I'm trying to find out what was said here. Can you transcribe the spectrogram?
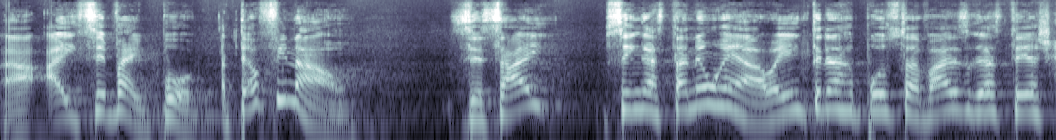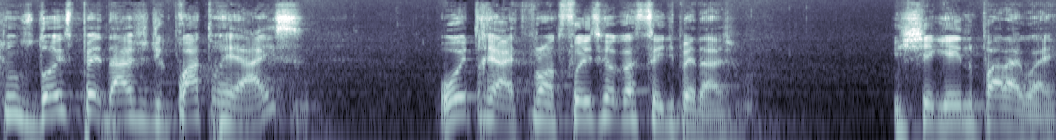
Ah, Aí você vai, pô, até o final. Você sai sem gastar nenhum real. Aí entrei na Raposo Tavares, gastei acho que uns dois pedágios de 4 reais. 8 reais. Pronto, foi isso que eu gastei de pedágio. E cheguei no Paraguai.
